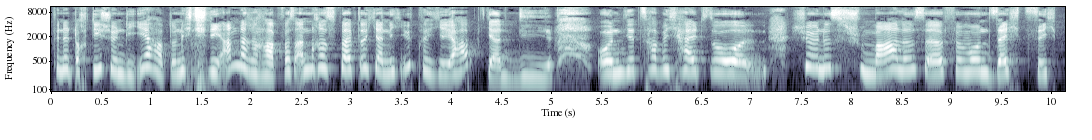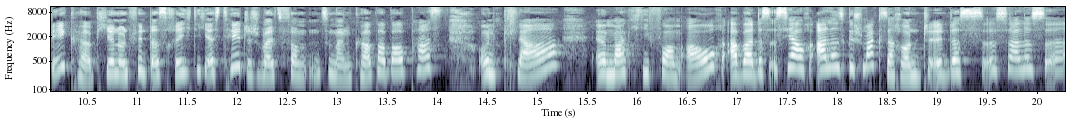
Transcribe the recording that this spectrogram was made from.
findet doch die schön, die ihr habt und nicht die, die andere habt. Was anderes bleibt euch ja nicht übrig. Ihr habt ja die. Und jetzt habe ich halt so schönes, schmales äh, 65B Teekörbchen und finde das richtig ästhetisch, weil es zu meinem Körperbau passt. Und klar äh, mag ich die Form auch, aber das ist ja auch alles Geschmackssache und äh, das ist alles, äh,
